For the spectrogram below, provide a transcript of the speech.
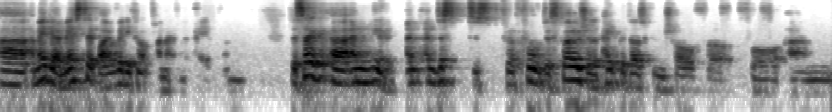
Uh, maybe I missed it, but I really can't find that in the paper. The second, uh, and you know, and, and just, just for full disclosure, the paper does control for for um,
